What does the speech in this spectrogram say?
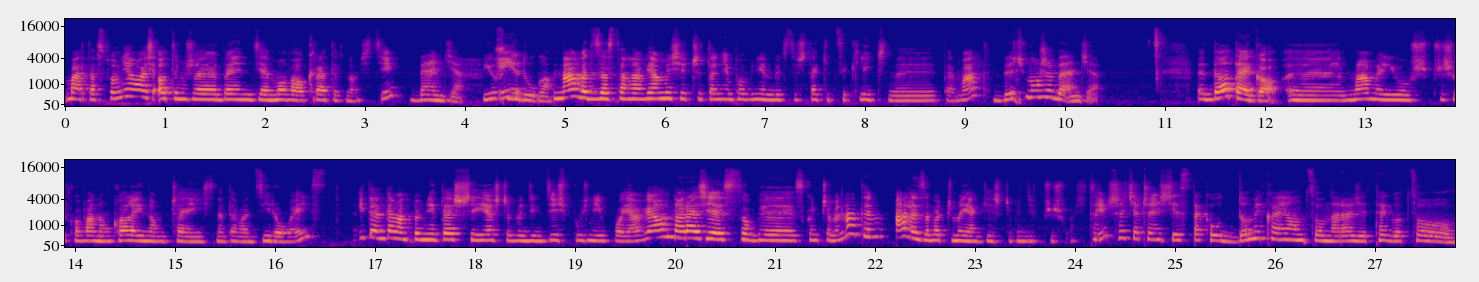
Marta, wspomniałaś o tym, że będzie mowa o kreatywności. Będzie, już I niedługo. Nawet zastanawiamy się, czy to nie powinien być też taki cykliczny temat. Być może będzie. Do tego y, mamy już przyszykowaną kolejną część na temat Zero Waste. I ten temat pewnie też się jeszcze będzie gdzieś później pojawiał. Na razie sobie skończymy na tym, ale zobaczymy, jak jeszcze będzie w przyszłości. Ta trzecia część jest taką domykającą na razie tego, co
